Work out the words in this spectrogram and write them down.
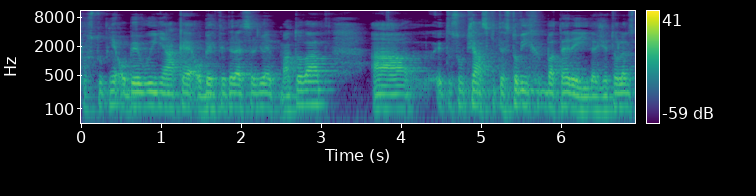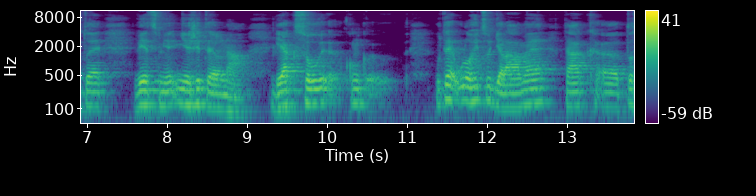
postupně objevují nějaké objekty, které se lidi pamatovat a je to součástí testových baterií, takže tohle je věc měřitelná. Jak jsou, u té úlohy, co děláme, tak eh, to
